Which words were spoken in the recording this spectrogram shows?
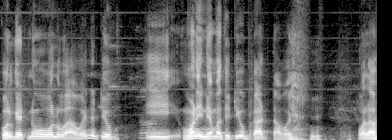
કોલગેટનું ઓલું આ હોય ને ટ્યુબ એ વણીને એમાંથી ટ્યુબ કાઢતા હોય. ઓલા,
